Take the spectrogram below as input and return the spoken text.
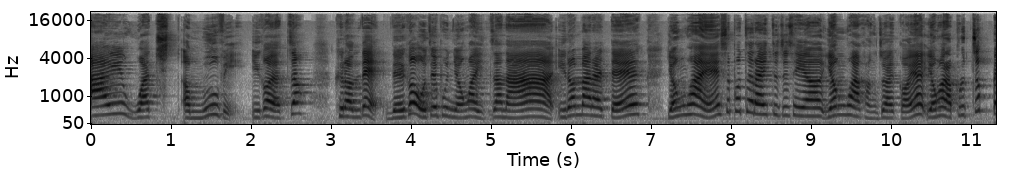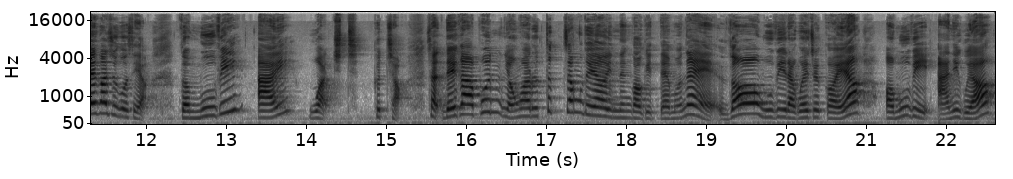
I watched a movie. 이거였죠? 그런데 내가 어제 본 영화 있잖아. 이런 말 할 때 영화에 스포트라이트 주세요. 영화 강조할 거예요. 영화를 앞으로 쭉 빼가지고 오세요. The movie I watched. 그쵸? 자, 내가 본 영화로 특정되어 있는 거기 때문에 the movie라고 해줄 거예요. a movie 아니고요.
